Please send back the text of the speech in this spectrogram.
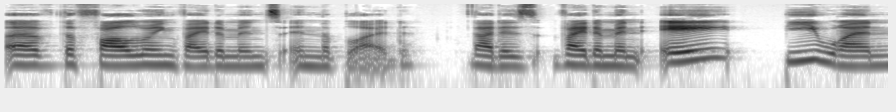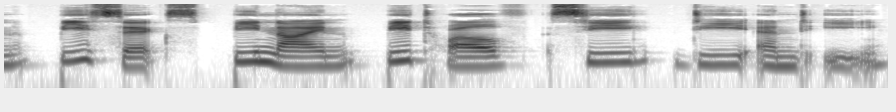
of the following vitamins in the blood. That is vitamin A, B1, B6, B9, B12, C, D, and E.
